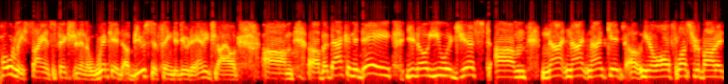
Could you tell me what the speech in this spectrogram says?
totally science fiction and a wicked, abusive thing to do to any child. Um, uh, but back in the day, you know, you would just um, not not not get uh, you know all flustered about it,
